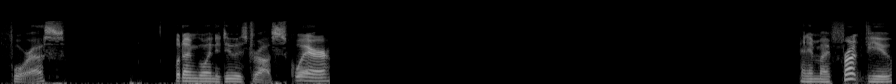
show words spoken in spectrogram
for us, what I'm going to do is draw a square. And in my front view,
